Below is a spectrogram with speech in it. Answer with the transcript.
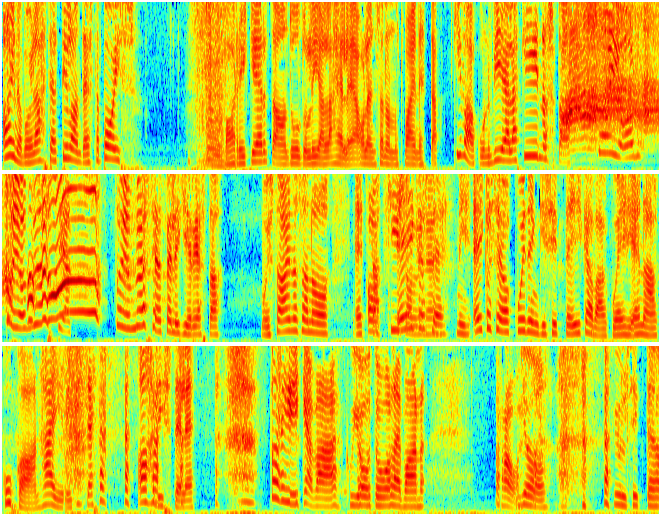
Aina voi lähteä tilanteesta pois. Pari kertaa on tultu liian lähelle ja olen sanonut vain, että kiva kun vielä kiinnostaa. Toi on, toi on myös sieltä, toi on myös sieltä pelikirjasta. Muista aina sanoa, että kiitollinen. eikö se, niin, eikö se ole kuitenkin sitten ikävää, kun ei enää kukaan häiritse, ahdistele. Tosi ikävää, kun joutuu olemaan rauhassa. Joo, kyllä sitten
